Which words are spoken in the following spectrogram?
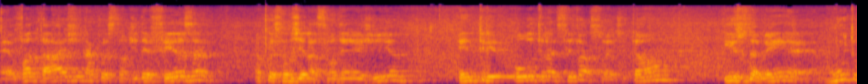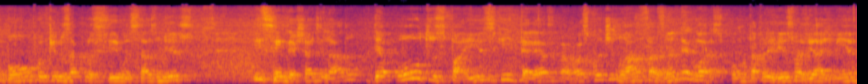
é, vantagens na questão de defesa, na questão de geração de energia, entre outras situações. Então, isso também é muito bom porque nos aproxima dos Estados Unidos e sem deixar de lado de outros países que interessam para nós continuarmos fazendo negócio, como está previsto uma viagem minha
